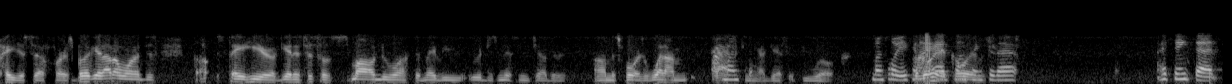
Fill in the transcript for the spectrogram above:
pay yourself first. But again, I don't want to just uh, stay here. Again, it's just a small nuance that maybe we're just missing each other um, as far as what I'm asking, I guess, if you will. Montoya, can I ahead, add something to that? I think that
